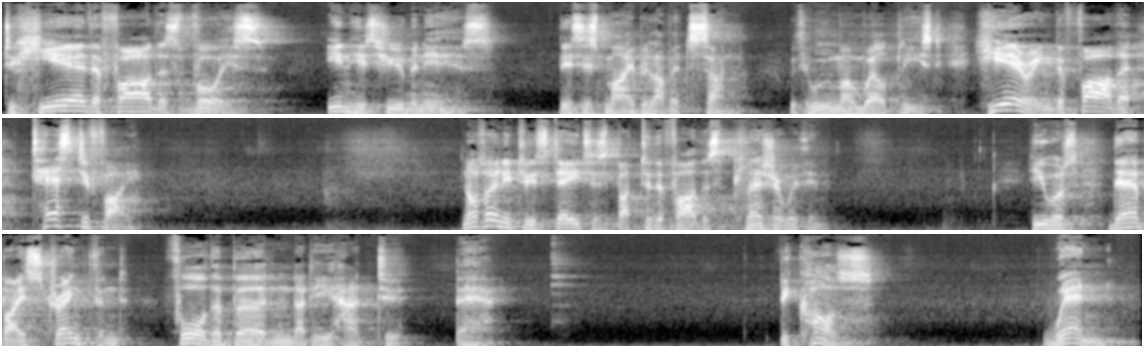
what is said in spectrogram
to hear the Father's voice in his human ears. This is my beloved Son, with whom I'm well pleased. Hearing the Father testify not only to his status, but to the Father's pleasure with him. He was thereby strengthened for the burden that he had to bear. Because when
